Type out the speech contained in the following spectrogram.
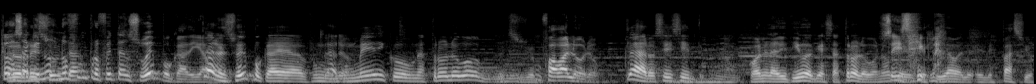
Claro, o sea que no, fue un profeta en su época, digamos. Claro, en su época eh, fue un, Claro. un médico, un astrólogo. yo. Un favaloro. Claro, sí, sí. Con el aditivo de que es astrólogo, ¿no? Sí, que, sí, que claro. estudiaba el, el espacio.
